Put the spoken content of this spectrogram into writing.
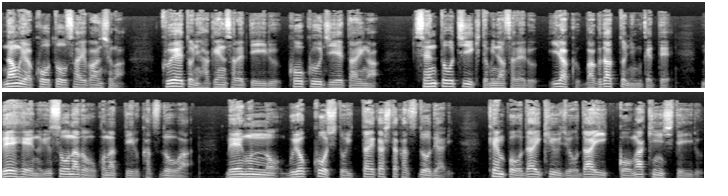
名古屋高等裁判所がクウェートに派遣されている航空自衛隊が戦闘地域とみなされるイラク・バグダッドに向けて米兵の輸送などを行っている活動は米軍の武力行使と一体化した活動であり憲法第9条第1項が禁じている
